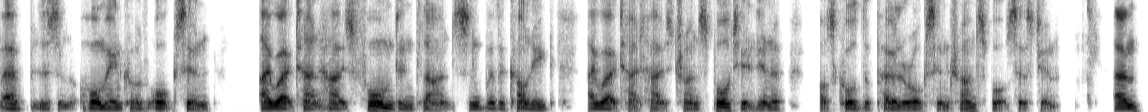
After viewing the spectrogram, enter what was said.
Uh, there's a hormone called auxin. I worked out how it's formed in plants, and with a colleague, I worked out how it's transported in a what's called the polar auxin transport system. Um,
